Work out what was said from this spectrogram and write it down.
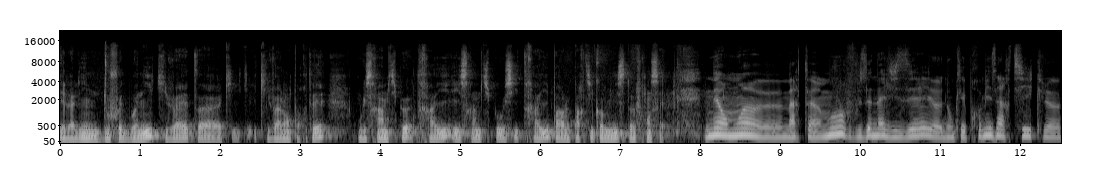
et la ligne Doufouet-Boigny qui va, être, euh, qui, va l'emporter, où il sera un petit peu trahi, et il sera un petit peu aussi trahi par le Parti communiste français. Néanmoins, Martin Moore, vous analysez donc les premiers articles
